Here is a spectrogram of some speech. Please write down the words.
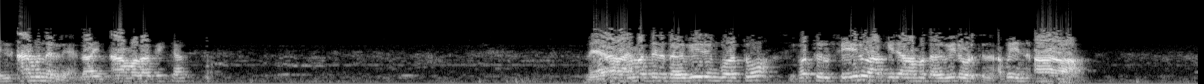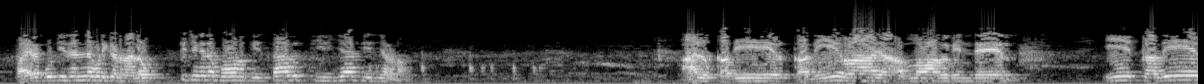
ഇൻആമെന്നല്ലേ അതാ ഇൻആമതാക്കിക്കാം നേരെ റഹ്മത്തിന് തഹവീലും കൊടുത്തു. സിഫത്തുൽ ഫേലും ആക്കിയിട്ടാണ് നമ്മൾ തഹവീൽ കൊടുത്തത് അപ്പൊ ഇൻആം പയറക്കുട്ടി തന്നെ പിടിക്കണം. നല്ല ഒപ്പിച്ചിങ്ങനെ പോകണം. കിതാബ് തിരിഞ്ഞാ തിരിഞ്ഞണം അൽ കദീർ കദീറായ അള്ളാഹുവിന്റെ. ഈ കദീർ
